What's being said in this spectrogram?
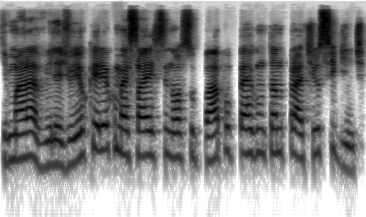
Que maravilha, Ju. E eu queria começar esse nosso papo perguntando para ti o seguinte:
